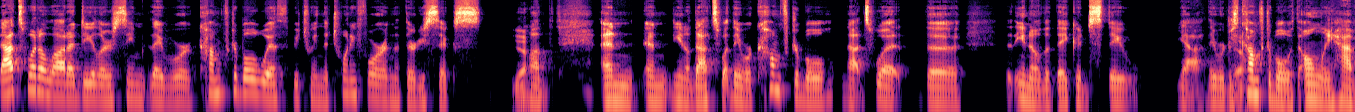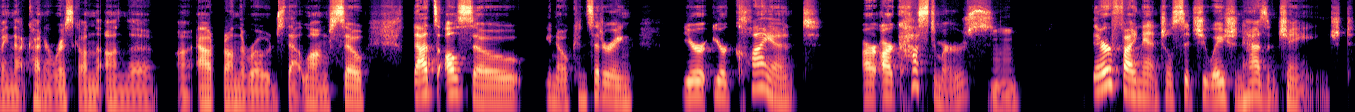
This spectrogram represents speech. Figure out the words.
That's what a lot of dealers seemed they were comfortable with between the 24 and the 36 Yeah. month. And, and, you know, that's what they were comfortable. That's what the, you know, that they could stay. Yeah. They were just Yeah. comfortable with only having that kind of risk on the, on the, uh, out on the roads that long. So that's also, you know, considering your, your client, our, our customers, hmm their financial situation hasn't changed.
